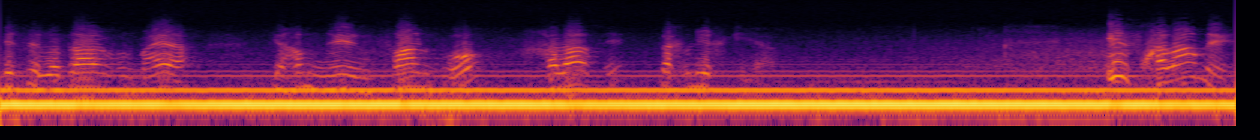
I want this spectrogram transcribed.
جس سے اللہ تعالیٰ نے فرمایا کہ ہم نے انسان کو خلا سے تخلیق کیا۔ اس خلا میں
